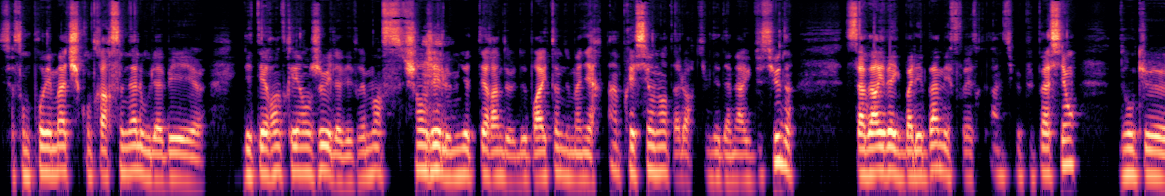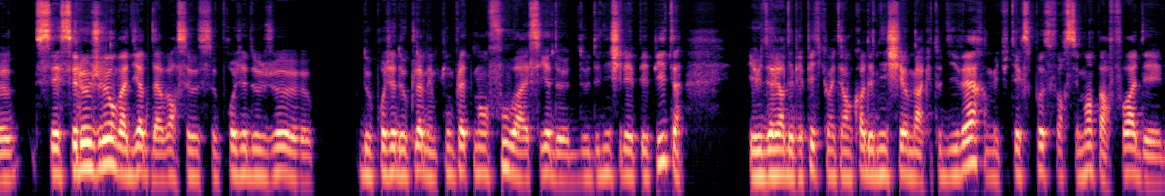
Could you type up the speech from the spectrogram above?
sur son premier match contre Arsenal où il avait, euh, il était rentré en jeu, il avait vraiment changé le milieu de terrain de, Brighton de manière impressionnante alors qu'il venait d'Amérique du Sud. Ça va arriver avec Baleba, mais il faut être un petit peu plus patient. Donc euh, c'est le jeu, on va dire, d'avoir ce, ce, projet de jeu, de projet de club même complètement fou à essayer de, de dénicher les pépites. Il y a eu d'ailleurs des pépites qui ont été encore dénichées au mercato d'hiver, mais tu t'exposes forcément parfois à des,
